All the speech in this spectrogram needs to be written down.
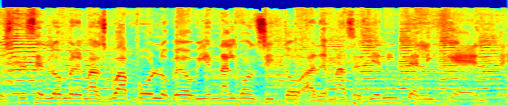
Usted es el hombre más guapo, lo veo bien algoncito. Además es bien inteligente.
